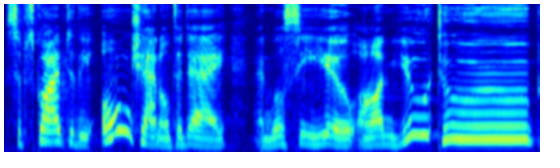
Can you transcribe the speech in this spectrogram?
Subscribe to the OWN channel today, and we'll see you on YouTube.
